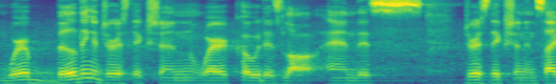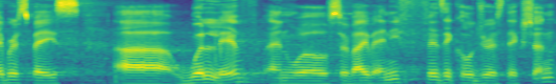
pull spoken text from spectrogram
we're building a jurisdiction where code is law. And this jurisdiction in cyberspace uh, will live and will survive any physical jurisdiction.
